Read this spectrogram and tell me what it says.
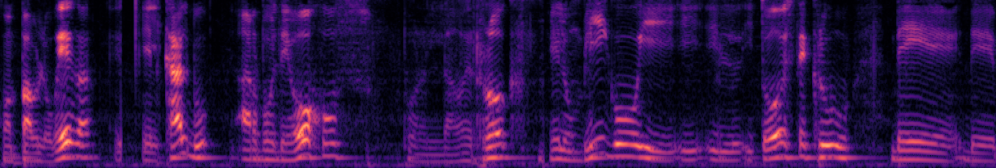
Juan Pablo Vega, El Calvo, Árbol de Ojos, por el lado del rock, El Ombligo y, y todo este crew de, de,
